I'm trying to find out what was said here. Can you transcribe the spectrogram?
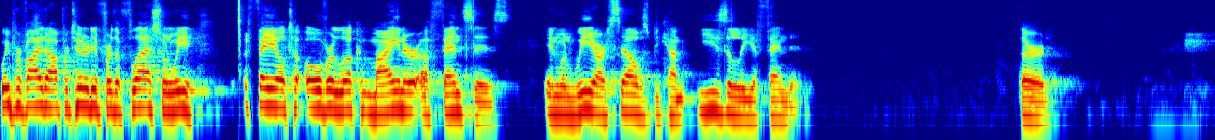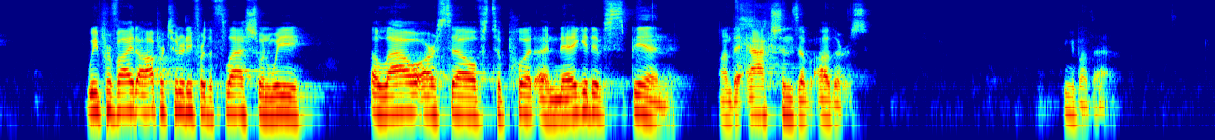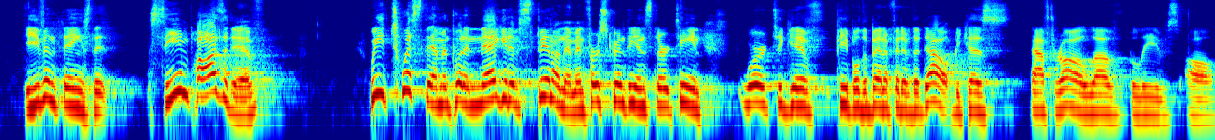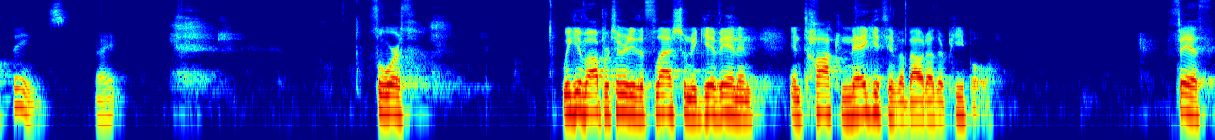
we provide opportunity for the flesh when we fail to overlook minor offenses and when we ourselves become easily offended. Third, we provide opportunity for the flesh when we allow ourselves to put a negative spin on the actions of others. Think about that. Even things that seem positive, we twist them and put a negative spin on them. In 1 Corinthians 13, we're to give people the benefit of the doubt because, after all, love believes all things. right? Fourth, we give opportunity to the flesh when we give in and, and talk negative about other people. Fifth,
